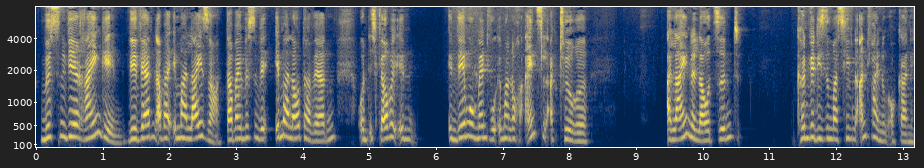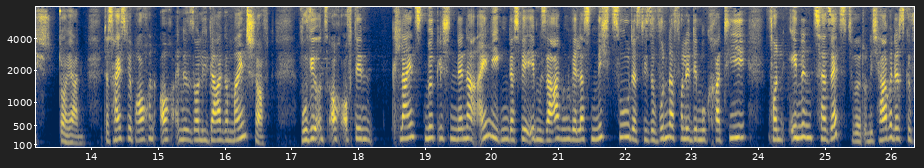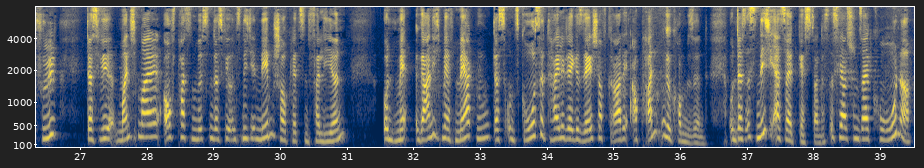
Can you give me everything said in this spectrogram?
müssen wir reingehen. Wir werden aber immer leiser. Dabei müssen wir immer lauter werden. Und ich glaube, in, in dem Moment, wo immer noch Einzelakteure alleine laut sind, können wir diese massiven Anfeindungen auch gar nicht steuern. Das heißt, wir brauchen auch eine Solidargemeinschaft, wo wir uns auch auf den kleinstmöglichen Nenner einigen, dass wir eben sagen, wir lassen nicht zu, dass diese wundervolle Demokratie von innen zersetzt wird. Und ich habe das Gefühl, dass wir manchmal aufpassen müssen, dass wir uns nicht in Nebenschauplätzen verlieren und mehr, gar nicht mehr merken, dass uns große Teile der Gesellschaft gerade abhanden gekommen sind. Und das ist nicht erst seit gestern, das ist ja schon seit Corona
